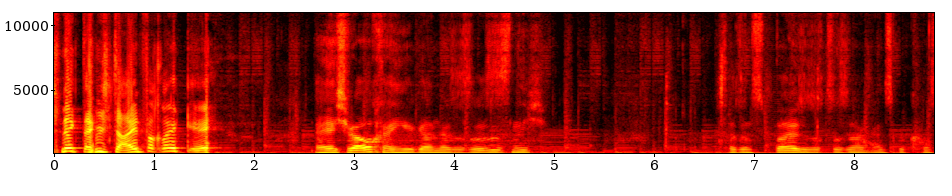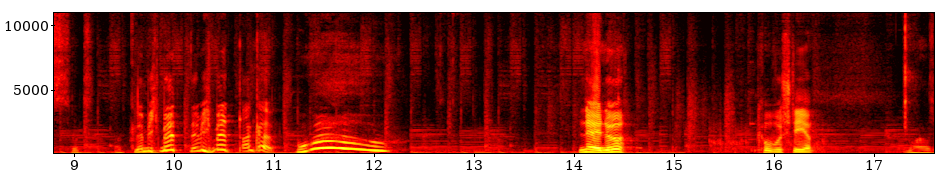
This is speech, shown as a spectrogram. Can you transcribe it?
schlägt er mich da einfach weg, ey. Ey, ich wäre auch reingegangen, also so ist es nicht. Das hat uns beide sozusagen eins gekostet. Okay. Nimm mich mit, nimm mich mit, danke. Woo. Nee, ne? Guck, wo ich stehe. Oh, das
